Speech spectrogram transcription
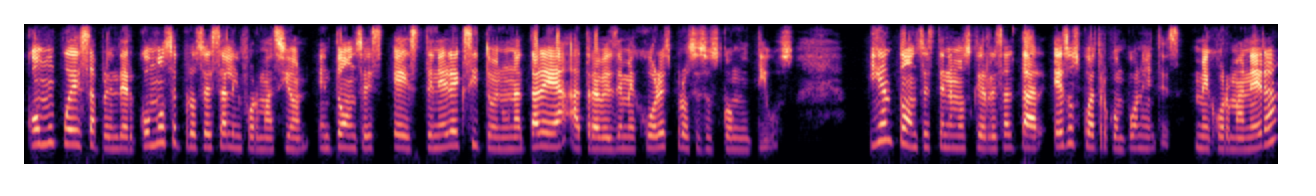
cómo puedes aprender, cómo se procesa la información. Entonces, es tener éxito en una tarea a través de mejores procesos cognitivos. Y entonces tenemos que resaltar esos cuatro componentes. Mejor manera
